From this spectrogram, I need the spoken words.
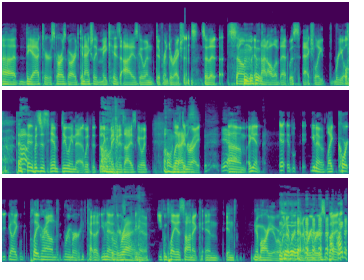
uh, the actor Skarsgård can actually make his eyes go in different directions, so that some, if not all of that, was actually real. oh. it was just him doing that with the, like, oh. making his eyes go oh, left nice. and right. Yeah. Um, again, it, it, you know, like court, like playground rumor kind of, you know, there's, right. you know, you can play as Sonic in in Mario or whatever kind of rumors, but. I,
